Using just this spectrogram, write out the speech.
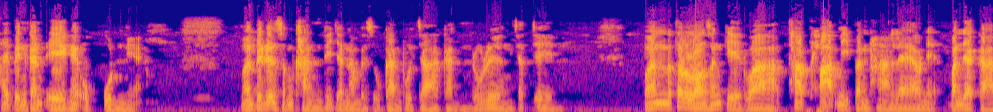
ให้เป็นกันเองให้อบอุ่นเนี่ย มันเป็นเรื่องสำคัญที่จะนำไปสู่การพูดจากันรู้เรื่องชัดเจน เพราะฉะนั้นถ้าเราลองสังเกตว่าถ้าพระมีปัญหาแล้วเนี่ย บรรยากาศ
